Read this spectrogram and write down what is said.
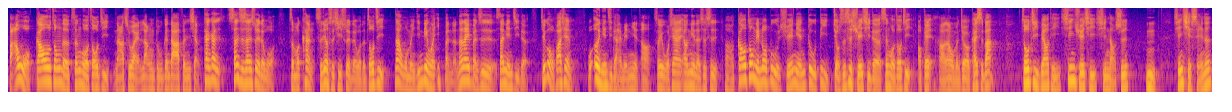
把我高中的生活周记拿出来朗读，跟大家分享，看看三十三岁的我怎么看十六、十七岁的我的周记。那我们已经练完一本了，那那一本是三年级的，结果我发现。我二年级的还没念啊，所以我现在要念的就是啊，高中联络部学年度第九十四学期的生活周记。OK，好，那我们就开始吧。周记标题：新学期新老师。嗯，先写谁呢？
